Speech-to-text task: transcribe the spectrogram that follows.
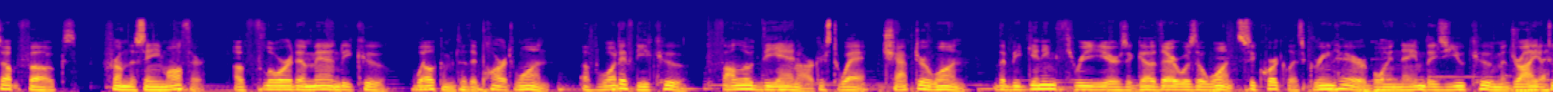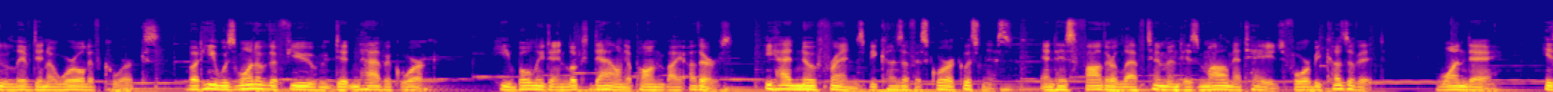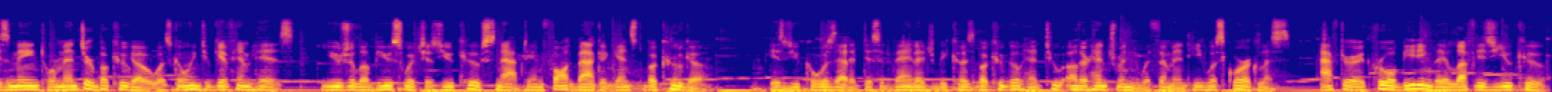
Sup folks, from the same author, of Florida Man Deku, welcome to the part 1, of What If Deku, followed the Anarchist Way. Chapter 1, The Beginning Three years ago there was a once a quirkless green-hair boy named Izuku Midoriya who lived in a world of quirks, but he was one of the few who didn't have a quirk. He bullied and looked down upon by others. He had no friends because of his quirklessness, and his father left him and his mom at age 4 because of it. One day, his main tormentor Bakugo was going to give him his usual abuse which Izuku snapped and fought back against Bakugo. His Izuku was at a disadvantage because Bakugo had two other henchmen with him and he was quirkless. After a cruel beating they left Izuku.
